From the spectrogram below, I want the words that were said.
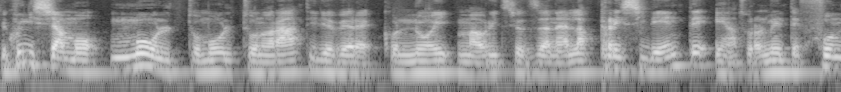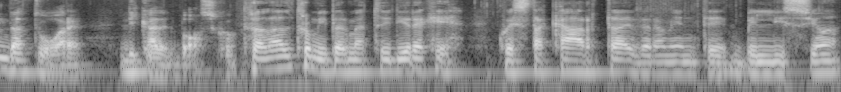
E quindi siamo molto molto onorati di avere con noi Maurizio Zanella, presidente e naturalmente fondatore di Cadel Bosco. Tra l'altro mi permetto di dire che questa carta è veramente bellissima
